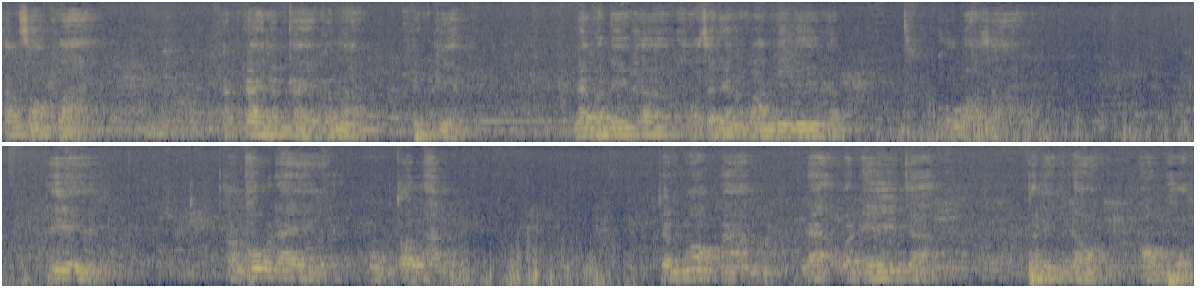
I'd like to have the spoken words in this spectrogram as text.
ทั้งสองฝ่ายทั้งใกล้ทั้งไกลก็มาเป็นเกียรติและวันนี้ก็ขอแสดงความยินดีครับ คู่บ่าวสาว ที่ทั้งคู่ได้ปลูกต้นรักจนงอกงามและวันนี้จะผลิตดอกออกผล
